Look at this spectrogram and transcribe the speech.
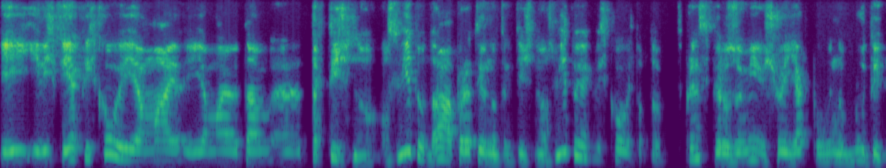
і, і як військовий я маю я маю там е, тактичну освіту, да, оперативну тактичну освіту, як військовий. Тобто, в принципі, розумію, що і як повинно бути,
